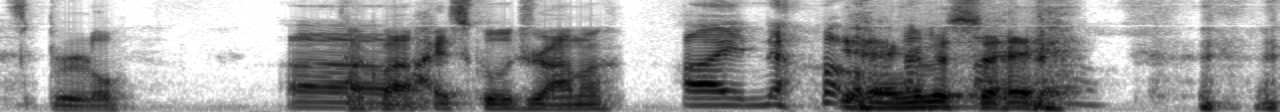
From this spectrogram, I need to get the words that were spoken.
it's brutal. Talk about high school drama. I know. Yeah, I'm gonna say.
